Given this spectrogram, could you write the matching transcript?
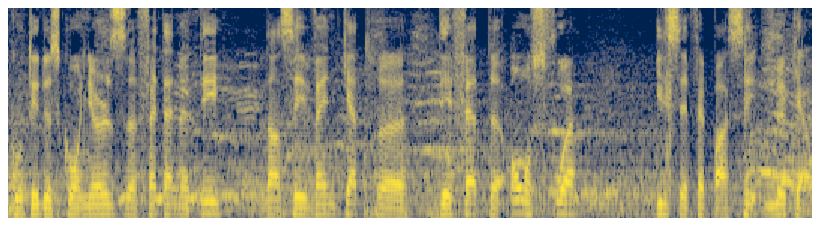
côté de Sconiers, fait à noter, dans ses 24 euh, défaites, 11 fois, il s'est fait passer le chaos.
